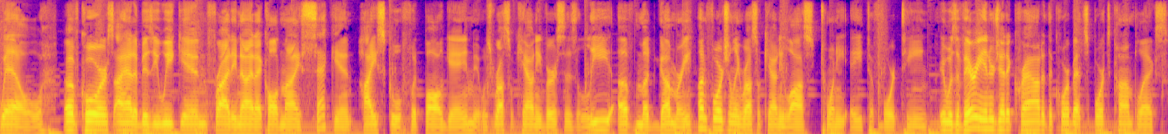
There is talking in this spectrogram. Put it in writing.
well. Of course, I had a busy weekend. Friday night, I called my second high school football game. It was Russell County versus Lee of Montgomery. Unfortunately, Russell County lost 28 to 14. It was a very energetic crowd at the Corbett Sports Complex,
